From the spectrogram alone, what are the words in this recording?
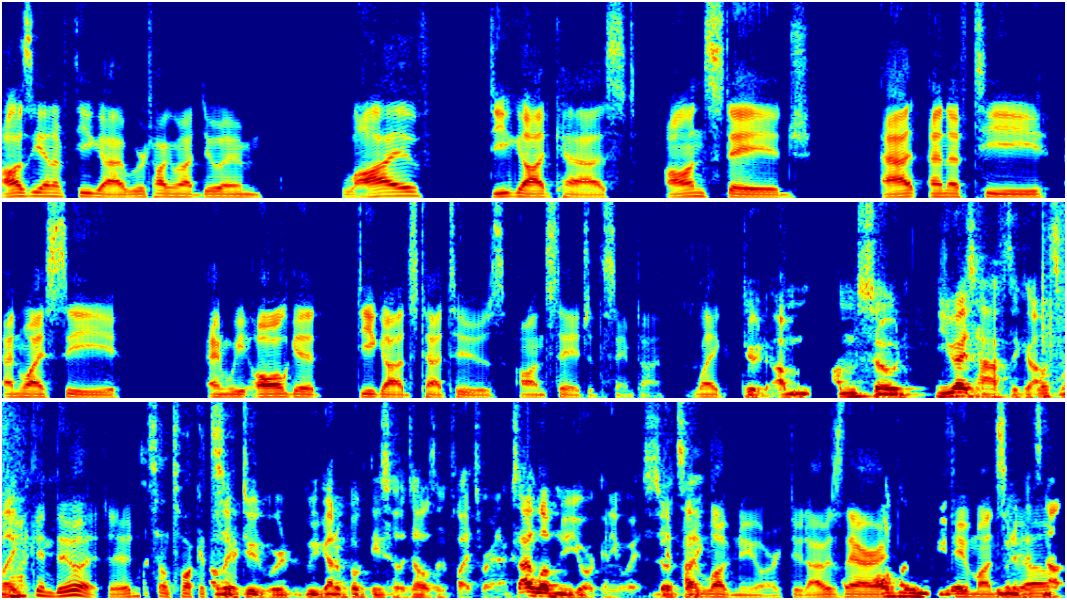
aussie nft guy we were talking about doing live DeGodCast on stage at NFT NYC, and we all get DeGods tattoos on stage at the same time. Like, dude, I'm I'm so you guys have to come. let's like, fucking do it, dude. That sounds fucking I'm sick. like, dude, we're we got to book these hotels and flights right now because I love New York anyway. So it's I like love New York, dude. I was there I'll a go to New few months even if it's ago not-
